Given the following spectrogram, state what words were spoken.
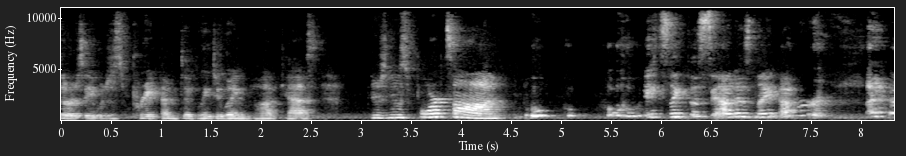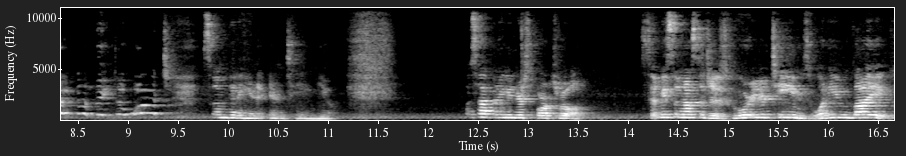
Thursday, which is preemptively doing podcast. There's no sports on. Ooh, ooh, ooh, it's like the saddest night ever. I have nothing to watch. So I'm gonna here to entertain you. What's happening in your sports world? Send me some messages. Who are your teams? What do you like?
